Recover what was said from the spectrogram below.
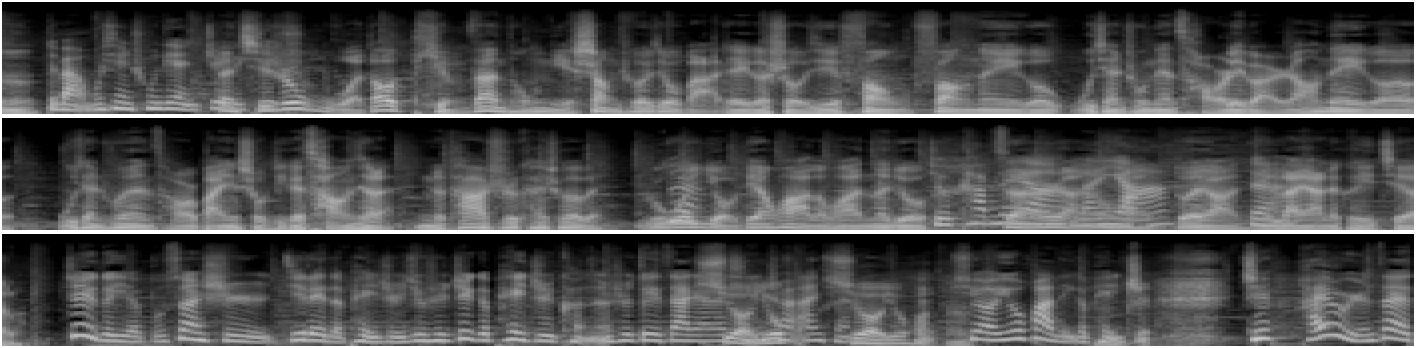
嗯，对吧？无线充电这个但其，实我倒挺赞同你上车就把这个手机放放那个无线充电槽里边，然后那个无线充电槽把你手机给藏起来，你就踏踏实实开车呗。如果有电话的话，那就就自 CarPlay 然而啊、然蓝牙，对啊，你蓝牙就可以接了。这个也不算是鸡肋的配置，就是这个配置可能是对大家的需要安全需要优化对。需要优化的一个配置。其实还有人在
